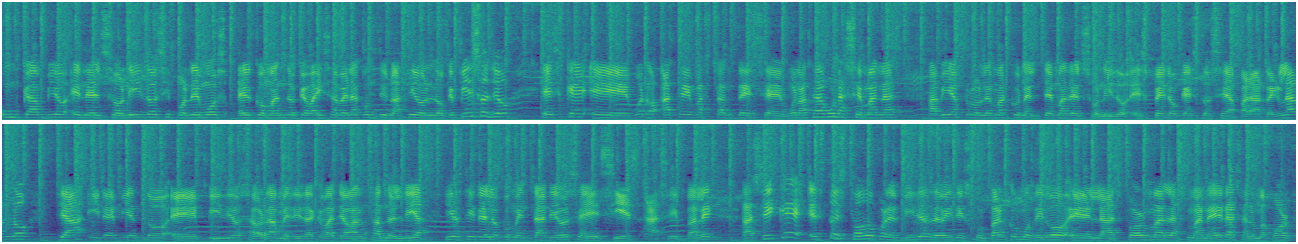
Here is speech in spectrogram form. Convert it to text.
un cambio en el sonido si ponemos el comando que vais a ver a continuación. Lo que pienso yo es que, eh, bueno, hace bastantes, eh, bueno, hace algunas semanas había problemas con el tema del sonido. Espero que esto sea para arreglarlo. Ya iré viendo eh, vídeos ahora a medida que vaya avanzando el día y os diré en los comentarios si es así, ¿vale? Así que esto es todo por el vídeo de hoy. Disculpad, como digo, las formas, las maneras, a lo mejor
